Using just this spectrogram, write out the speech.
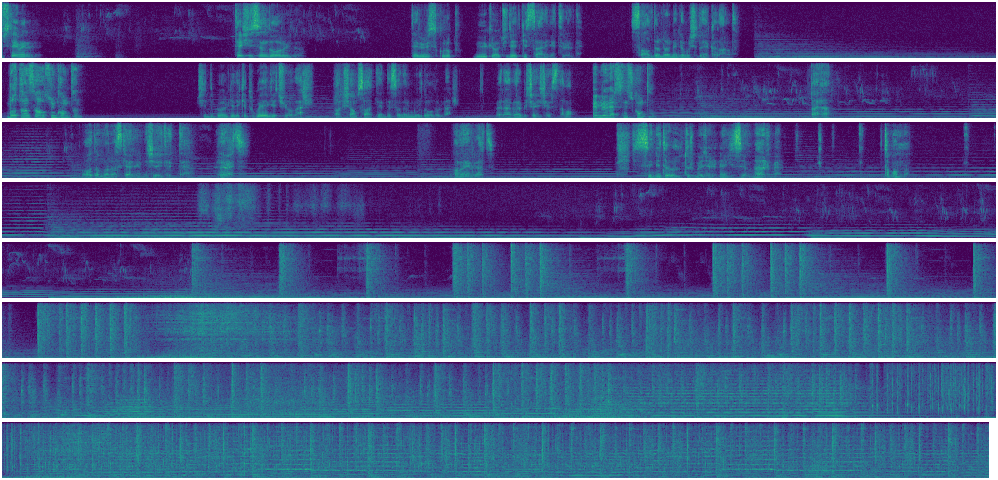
Üsteğmenim. Teşhisin doğruydu. Terörist grup büyük ölçüde etkisiz hale getirildi. Saldırıların elebaşı da yakalandı. Vatan sağ olsun komutanım. Şimdi bölgedeki Tugay'a geçiyorlar. Akşam saatlerinde sanırım burada olurlar. Beraber bir çay içeriz tamam? Emredersiniz komutanım. Ayhan. O adamlar askerlerini şehit etti. Evet. Ama evlat. Seni de öldürmelerine izin verme. Tamam mı?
